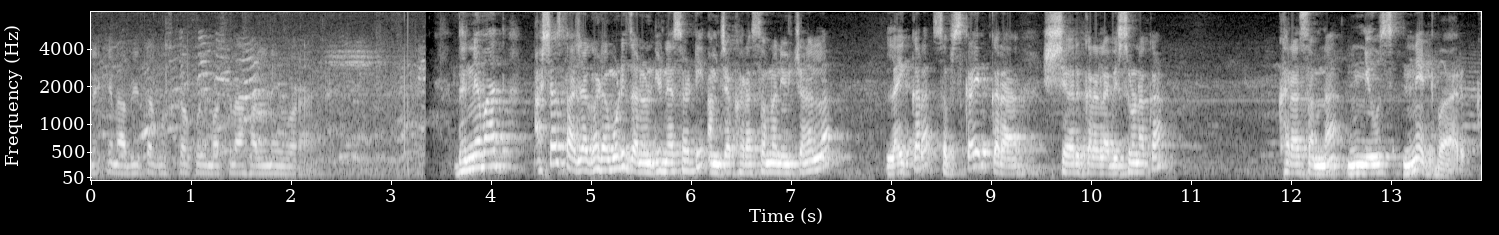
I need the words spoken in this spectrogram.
लेकिन अभी तक उसका कोई मसला हल नहीं हो रहा है। धन्यवाद। अशाच ताज्या घडामोडी जाणून घेण्यासाठी आमच्या खरा सामना न्यूज चॅनलला लाईक करा सबस्क्राईब करा शेअर करायला विसरू नका. खरा सामना न्यूज नेटवर्क.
